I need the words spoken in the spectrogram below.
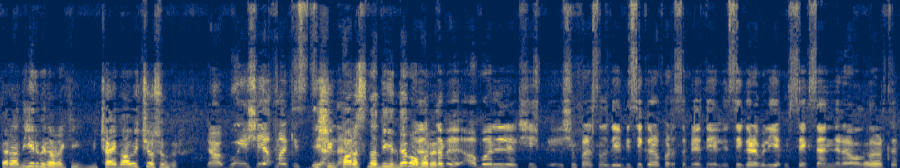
Herhalde 20 liralık bir çay kahve içiyorsundur. ya bu işi yapmak isteyenler İşin parasında değil değil mi abonelik? tabii abonelik hiç işin parasında değil. Bir sigara parası bile değil. Sigara bile 70-80 lira oldu Evet. artık.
